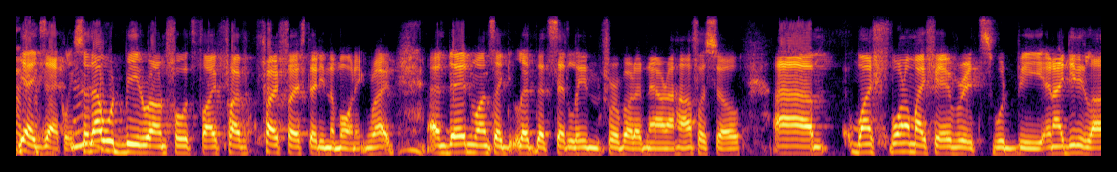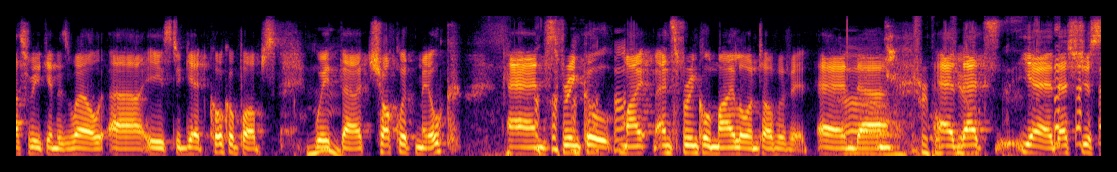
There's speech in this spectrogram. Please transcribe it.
Yeah exactly. So that would be around four five five five five thirty in the morning right? And then once i let that settle in for about an hour and a half or so um, my one of my favorites would be and i did it last weekend as well uh, is to get Coco Pops mm. with uh, chocolate milk and sprinkle my and sprinkle Milo on top of it, and uh, uh and that's yeah, that's just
